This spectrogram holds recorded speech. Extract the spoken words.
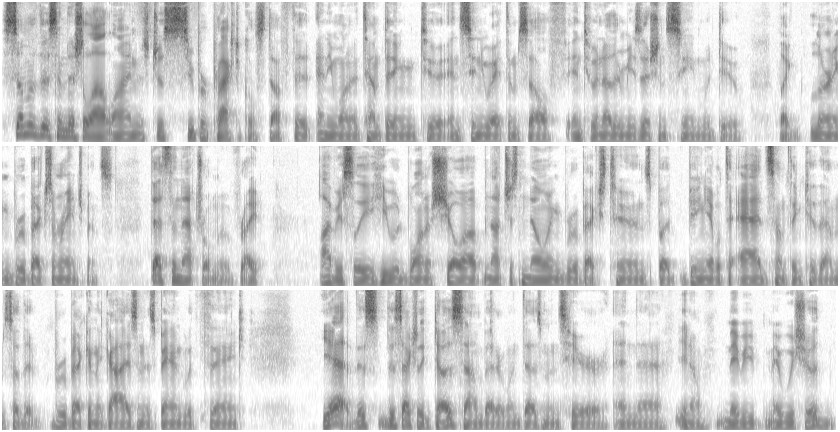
Some of this initial outline is just super practical stuff that anyone attempting to insinuate themselves into another musician's scene would do, like learning Brubeck's arrangements. That's the natural move, right? Obviously, he would want to show up not just knowing Brubeck's tunes, but being able to add something to them so that Brubeck and the guys in his band would think, yeah, this this actually does sound better when Desmond's here, and uh, you know maybe maybe we should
